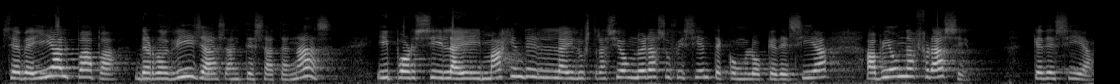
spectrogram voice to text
se veía al Papa de rodillas ante Satanás. Y por si la imagen de la ilustración no era suficiente con lo que decía, había una frase que decía,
